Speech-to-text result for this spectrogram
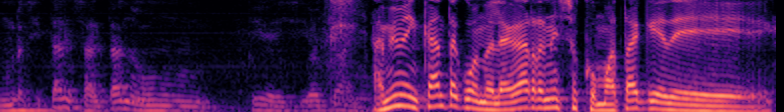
un recital saltando un pibe de 18 años. A mí me encanta cuando le agarran esos como ataque de,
